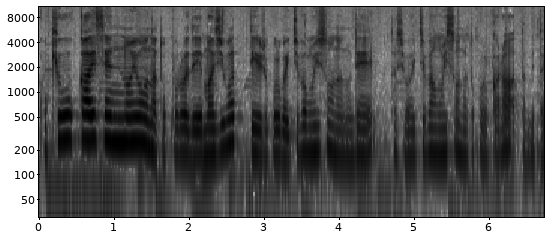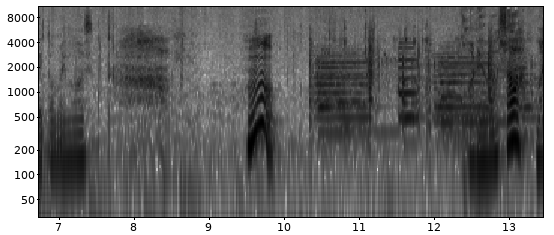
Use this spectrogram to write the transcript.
こう境界線のようなところで交わっているところが一番美味しそうなので私は一番美味しそうなところから食べたいと思います。うん。これはさ間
